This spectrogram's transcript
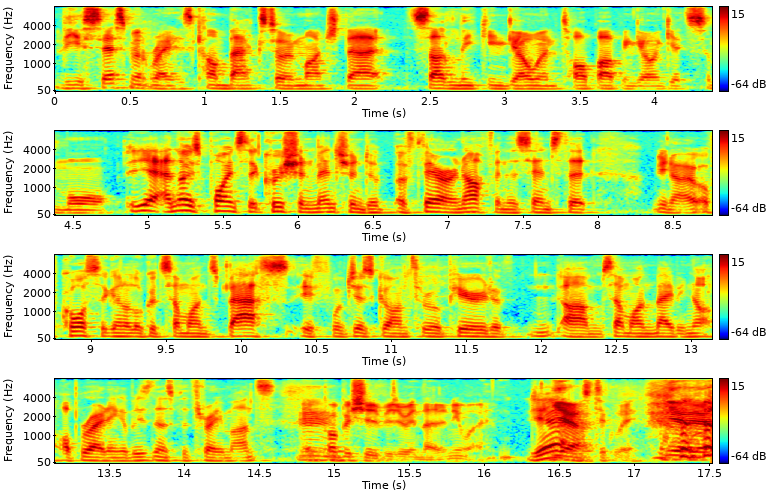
the assessment rate has come back so much that suddenly can go and top up and go and get some more. Yeah, and those points that Christian mentioned are, are fair enough in the sense that you know, of course, they're going to look at someone's BAS if we've just gone through a period of um, someone maybe not operating a business for three months. They mm. probably should be doing that anyway. Yeah, realistically. Yeah, yeah, yeah.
